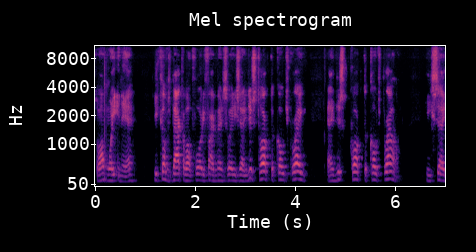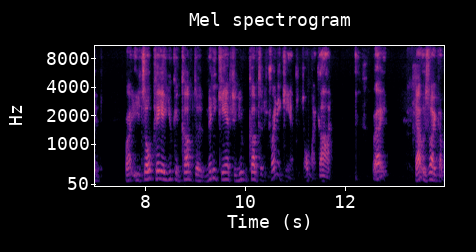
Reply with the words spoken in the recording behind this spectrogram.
So I'm waiting there. He comes back about 45 minutes later. He said, "I just talked to Coach Gregg, and I just talked to Coach Brown." He said, "Right, it's okay. You can come to mini camps, and you can come to the training camps." Oh my God, right? That was like a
